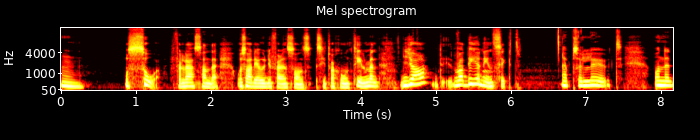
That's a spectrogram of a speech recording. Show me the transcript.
Mm. Och så förlösande. Och så hade jag ungefär en sån situation till. Men ja, var det en insikt? Absolut. Och när,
